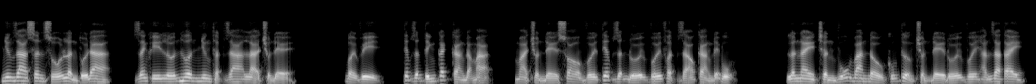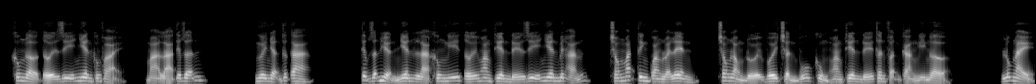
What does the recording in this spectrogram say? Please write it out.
Nhưng ra sân số lần tối đa, danh khí lớn hơn nhưng thật ra là chuẩn đề. Bởi vì, tiếp dẫn tính cách càng đạm mạc mà chuẩn đề so với tiếp dẫn đối với phật giáo càng đệ bụng. Lần này trần vũ ban đầu cũng tưởng chuẩn đề đối với hắn ra tay, không ngờ tới dĩ nhiên không phải, mà là tiếp dẫn. Ngươi nhận thức ta. Tiếp dẫn hiển nhiên là không nghĩ tới hoang thiên đế dĩ nhiên biết hắn, trong mắt tinh quang lóe lên, trong lòng đối với trần vũ cùng hoang thiên đế thân phận càng nghi ngờ. Lúc này,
